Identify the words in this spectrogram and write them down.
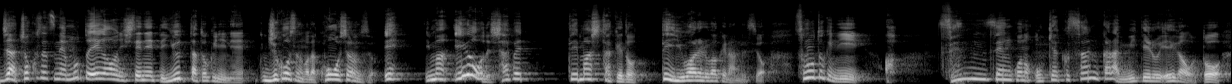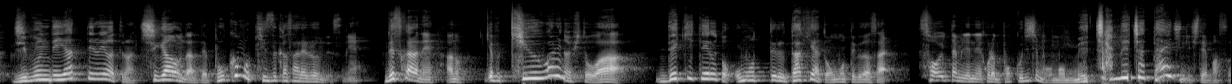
じゃあ直接ね、もっと笑顔にしてねって言った時にね、受講生の方はこうおっしゃるんですよ。え、今笑顔で喋ってましたけどって言われるわけなんですよ。その時に、あ、全然このお客さんから見てる笑顔と自分でやってる笑顔っていうのは違うんだなって僕も気づかされるんですね。ですからね、あの、やっぱ9割の人はできてると思ってるだけやと思ってください。そういった意味でね、これ僕自身ももうめちゃめちゃ大事にしてます。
